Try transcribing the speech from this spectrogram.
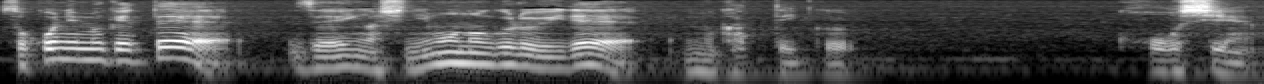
そこに向けて全員が死に物狂いで向かっていく。甲子園。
